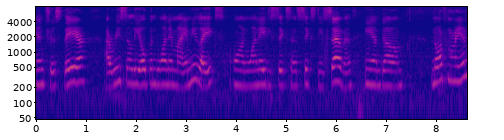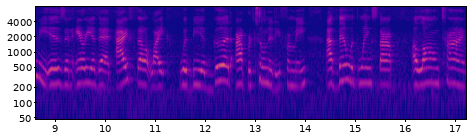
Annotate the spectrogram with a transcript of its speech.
interest there. I recently opened one in Miami Lakes on 186 and 67th. And um, North Miami is an area that I felt like would be a good opportunity for me. I've been with Wingstop a long time,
